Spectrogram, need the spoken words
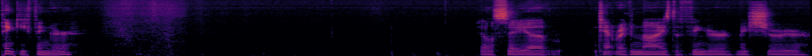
pinky finger, it'll say uh, can't recognize the finger, make sure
